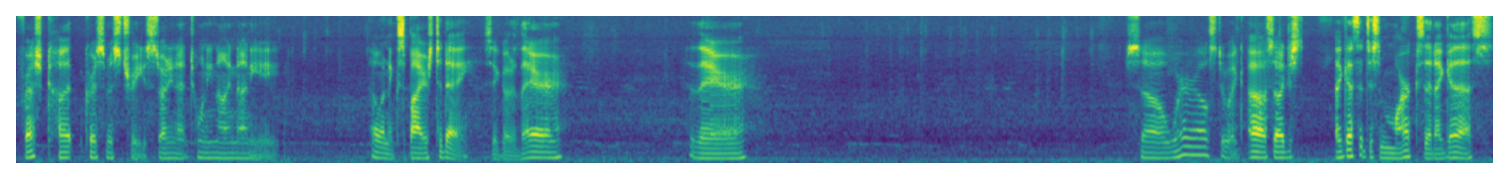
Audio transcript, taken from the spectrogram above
Fresh cut Christmas tree starting at twenty nine ninety eight. Oh, and expires today. So you go to there, there. So where else do I? Oh, so I just I guess it just marks it, I guess.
